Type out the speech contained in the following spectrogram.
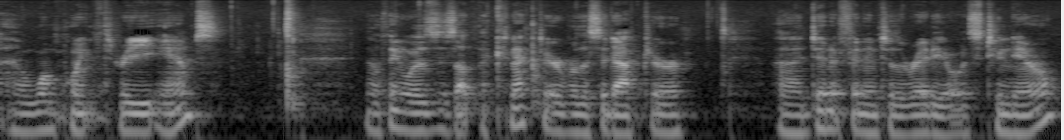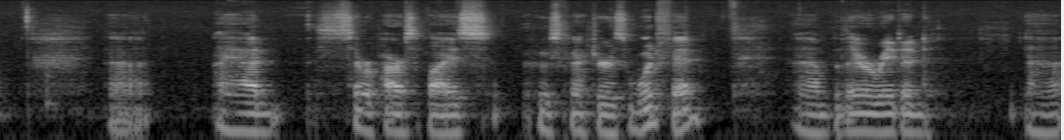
uh, 1.3 amps. The thing was is that the connector for this adapter uh, didn't fit into the radio, It's too narrow. Uh, I had several power supplies whose connectors would fit, uh, but they were rated uh,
